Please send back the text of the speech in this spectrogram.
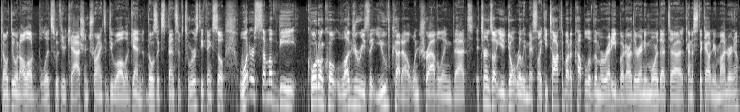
don't do an all out blitz with your cash and trying to do all again those expensive touristy things. So, what are some of the quote unquote luxuries that you've cut out when traveling that it turns out you don't really miss? Like you talked about a couple of them already, but are there any more that uh, kind of stick out in your mind right now?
